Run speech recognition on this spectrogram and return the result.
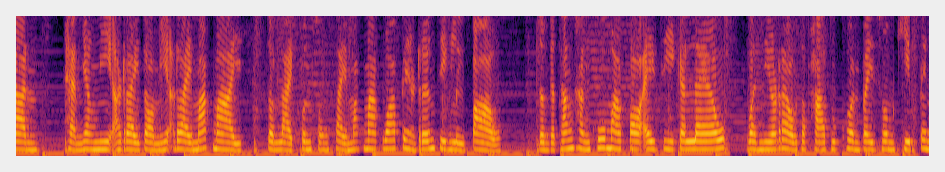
กัน แถมยังมีอะไรต่อมีอะไรมากมาย จนหลายคนสงสัยมากๆว่าเป็นเรื่องจริงหรือเปล่า จนกระทั่งทั้งคู่มา for IG กันแล้ว วันนี้เราจะพาทุกคนไปชมคลิปเป็น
